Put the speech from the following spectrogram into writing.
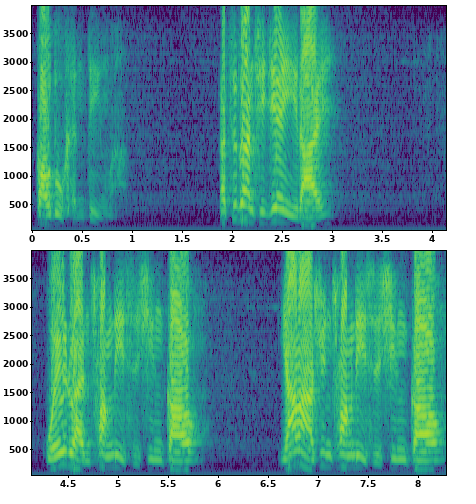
高度肯定嘛。那这段期间以来，微软创历史新高，亚马逊创历史新高，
